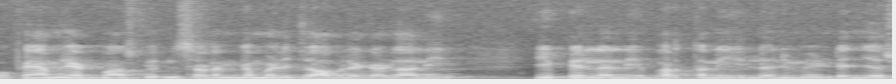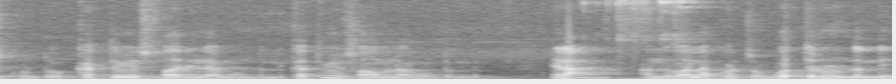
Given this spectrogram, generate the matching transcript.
ఒక ఫ్యామిలీ అట్మాస్ఫియర్ని సడన్గా మళ్ళీ జాబ్లోకి వెళ్ళాలి. ఈ పిల్లల్ని భర్తని ఇల్లుని మెయింటైన్ చేసుకుంటూ కత్తిమీ స్వారీలాగా ఉంటుంది కత్తిమీ స్వామిలాగా ఉంటుంది. ఇలా అందువల్ల కొంచెం ఒత్తిడి ఉంటుంది.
